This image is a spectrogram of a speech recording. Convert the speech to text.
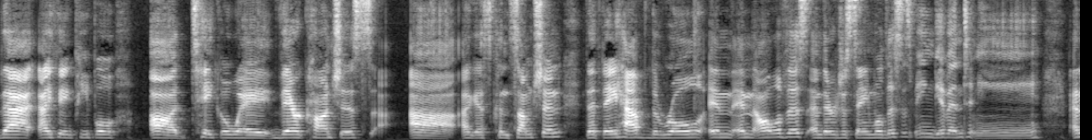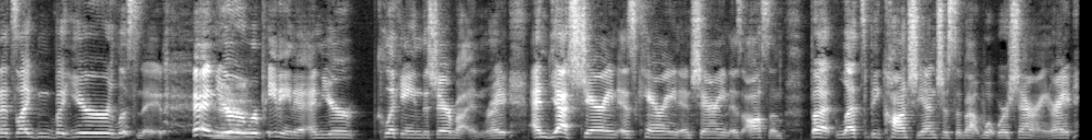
that I think people uh take away their conscious uh i guess consumption that they have the role in in all of this and they're just saying well this is being given to me. And it's like but you're listening and you're repeating it and you're clicking the share button right? And yes sharing is caring and sharing is awesome but let's be conscientious about what we're sharing right?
